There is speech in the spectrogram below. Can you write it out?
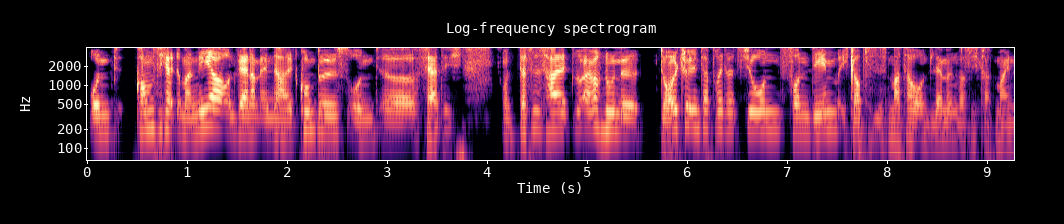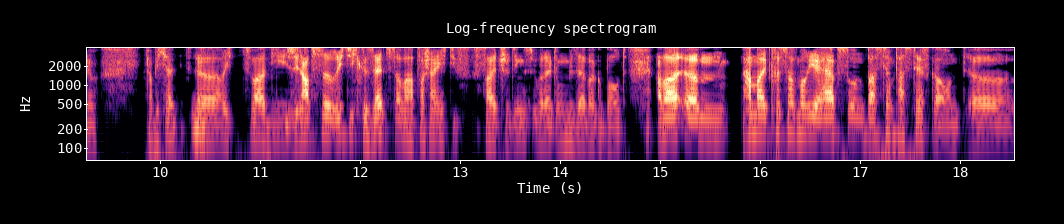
und kommen sich halt immer näher und werden am Ende halt Kumpels und äh, fertig. Und das ist halt einfach nur eine deutsche Interpretation von dem, ich glaube, das ist Mattau und Lemon, was ich gerade meine. Habe ich halt ja. äh, zwar die Synapse richtig gesetzt, aber habe wahrscheinlich die falsche Dingsüberleitung mir selber gebaut. Aber ähm, haben halt Christoph Maria Herbst und Bastian Pastewka und äh,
